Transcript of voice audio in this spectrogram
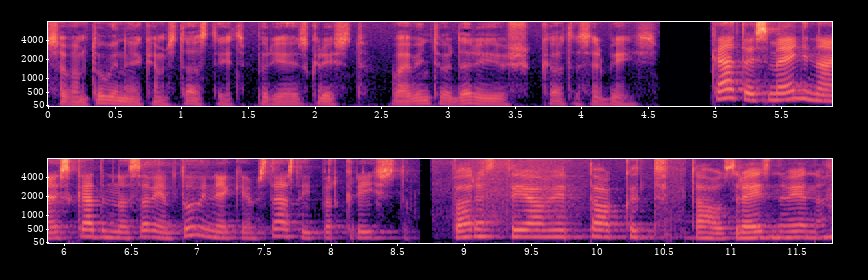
savam tuviniekam stāstīt par Jēzu Kristu, vai viņi to ir darījuši, kā tas ir bijis. Kā tu esi mēģinājis kādam no saviem tuviniekiem stāstīt par Kristu? Parasti jau ir tā, ka tā uzreiz nevienam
